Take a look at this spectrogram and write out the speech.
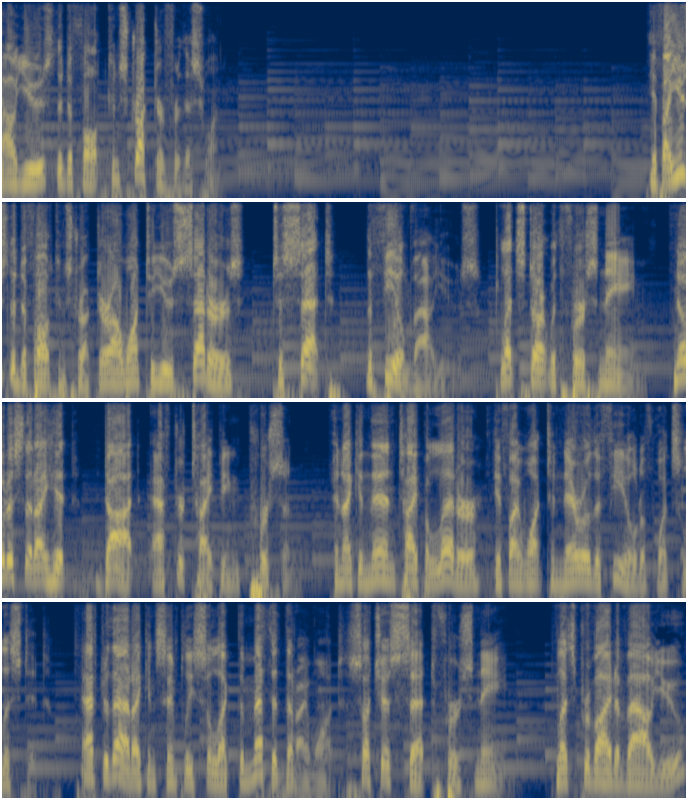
I'll use the default constructor for this one. If I use the default constructor, I'll want to use setters to set the field values. Let's start with first name. Notice that I hit dot after typing person, and I can then type a letter if I want to narrow the field of what's listed. After that, I can simply select the method that I want, such as set first name. Let's provide a value.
